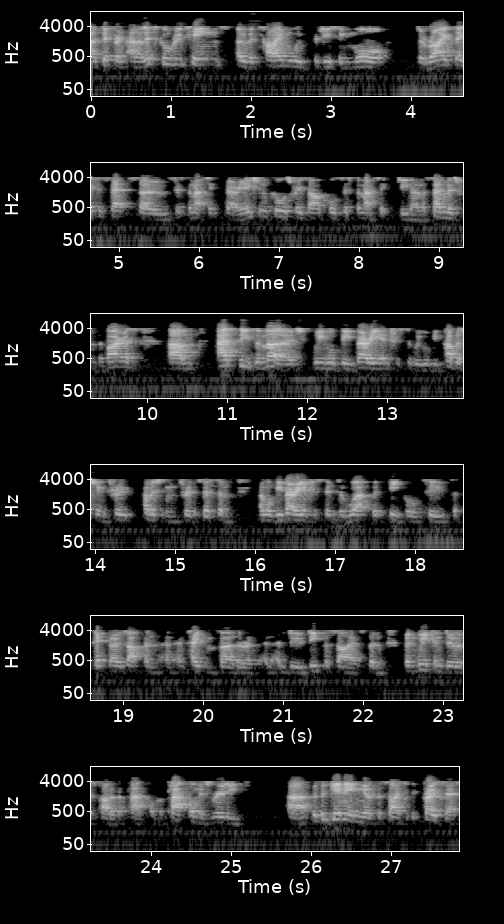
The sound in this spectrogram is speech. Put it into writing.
uh, different analytical routines. Over time, we're producing more derived data sets, so systematic variation calls, for example, systematic genome assemblies from the virus. Um, as these emerge, we will be very interested. We will be publishing through publishing them through the system, and we'll be very interested to work with people to, to pick those up and, and, and take them further and, and, do deeper science than, than we can do as part of the platform. The platform is really uh, the beginning of the scientific process,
